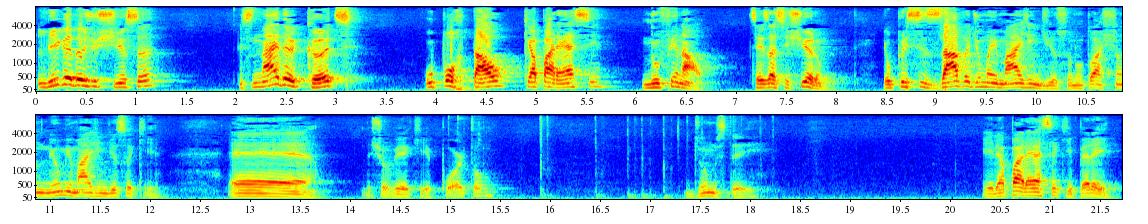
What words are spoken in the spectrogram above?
Liga da Justiça, Snyder Cut, o portal que aparece no final. Vocês assistiram? Eu precisava de uma imagem disso, eu não estou achando nenhuma imagem disso aqui. É... Deixa eu ver aqui, Portal, Doomsday. Ele aparece aqui, peraí.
